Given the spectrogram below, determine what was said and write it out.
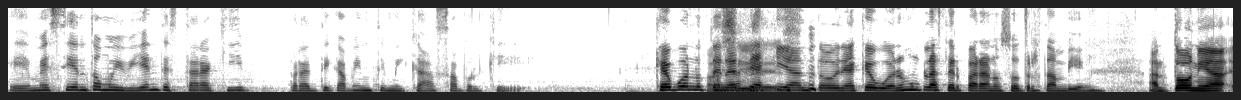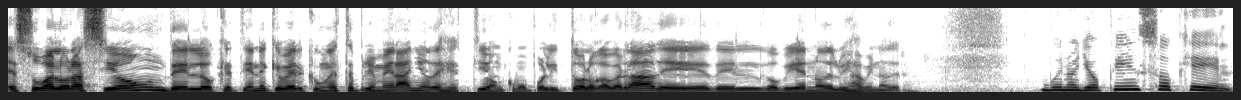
Eh, me siento muy bien de estar aquí prácticamente en mi casa porque... Qué bueno tenerte aquí, Antonia. Qué bueno, es un placer para nosotros también. Antonia, es su valoración de lo que tiene que ver con este primer año de gestión como politóloga, ¿verdad?, del gobierno de Luis Abinader. Bueno, yo pienso que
